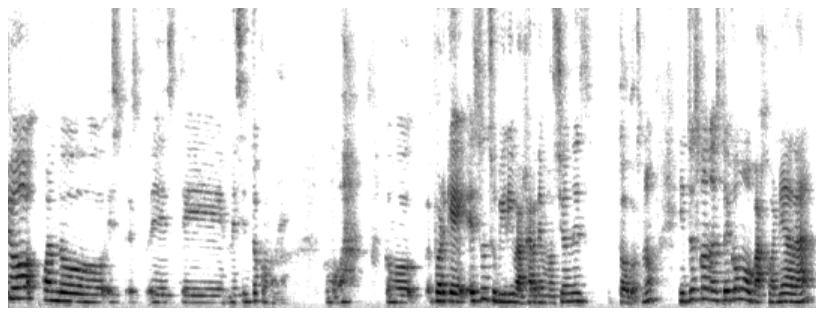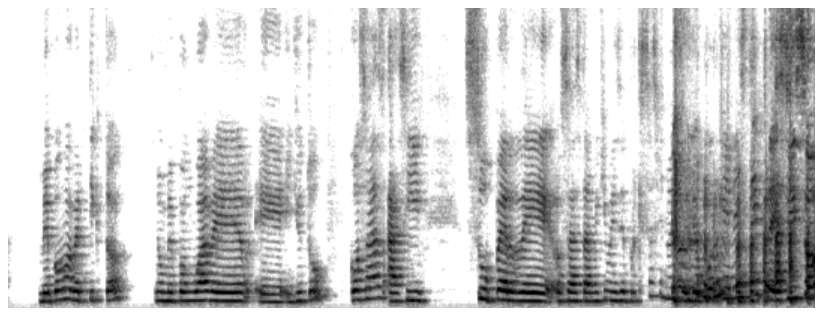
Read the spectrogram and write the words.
yo cuando es- es- este, me siento como, como, como, porque es un subir y bajar de emociones todos, ¿no? Y entonces cuando estoy como bajoneada, me pongo a ver TikTok o me pongo a ver eh, YouTube, cosas así súper de, o sea, hasta que me dice, ¿por qué estás haciendo eso? Y yo, porque en este preciso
